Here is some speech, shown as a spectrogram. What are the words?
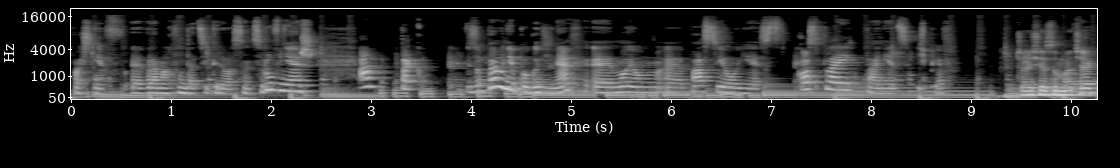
właśnie w, w ramach Fundacji Kryosens również. A tak zupełnie po godzinach moją pasją jest cosplay, taniec i śpiew. Cześć, jestem Maciek,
